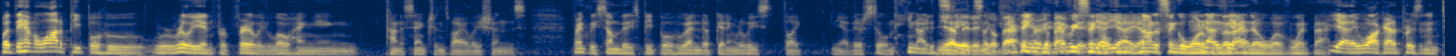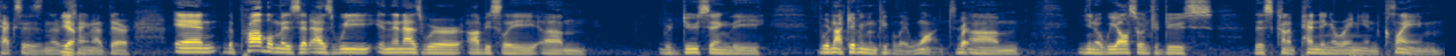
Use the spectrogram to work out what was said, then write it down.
But they have a lot of people who were really in for fairly low hanging kind of sanctions violations. Frankly, some of these people who ended up getting released, like, you know, they're still in the United Yeah, they States. didn't like, go back, I think right? go back every to- single, yeah, yeah, yeah. not a single one of Not- them that yeah. I know of went back. Yeah, they walk out of prison in Texas and they're Yeah. just hanging out there. And the problem is that as we, and then as we're obviously um, reducing the, we're not giving them people they want. Right. Um, you know, we also introduce this kind of pending Iranian claim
